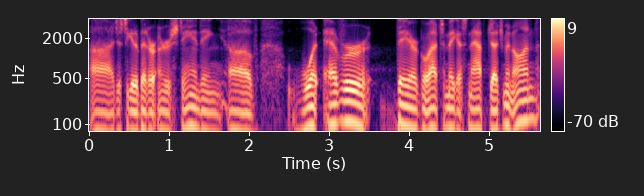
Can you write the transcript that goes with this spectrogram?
uh, just to get a better understanding of whatever they are going out to make a snap judgment on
